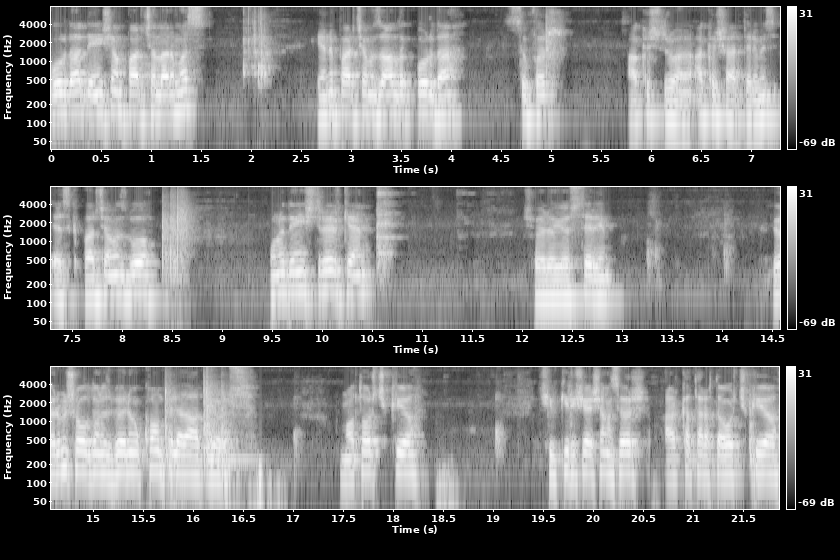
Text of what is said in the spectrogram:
Burada değişen parçalarımız yeni parçamızı aldık burada. Sıfır akış tribülasyonu, akış arterimiz. Eski parçamız bu. Bunu değiştirirken şöyle göstereyim. Görmüş olduğunuz bölümü komple dağıtıyoruz. Motor çıkıyor. Çift giriş aşansör. Arka tarafta o çıkıyor.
